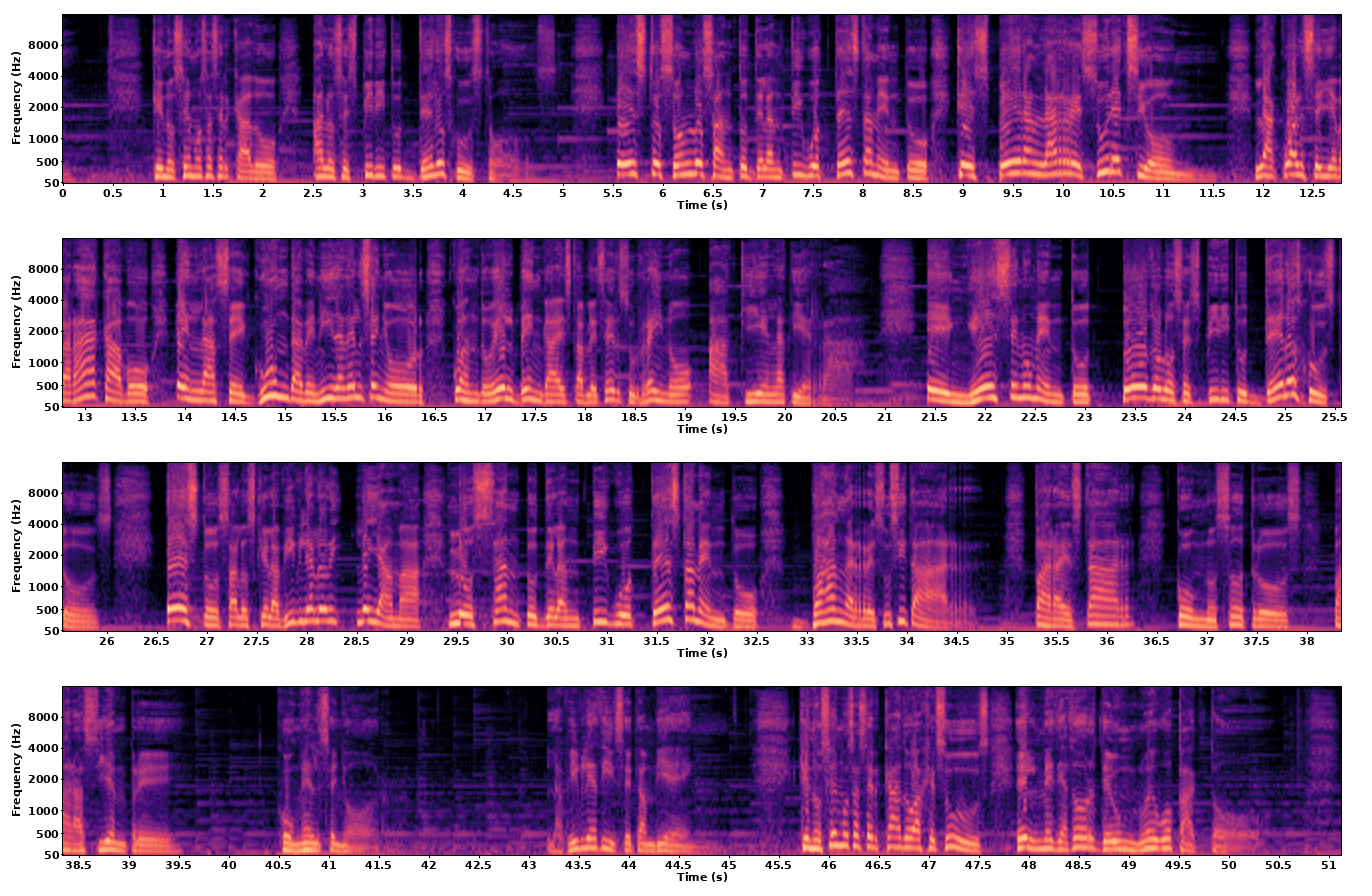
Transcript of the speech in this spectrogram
que nos hemos acercado a los espíritus de los justos. Estos son los santos del Antiguo Testamento que esperan la resurrección la cual se llevará a cabo en la segunda venida del Señor, cuando Él venga a establecer su reino aquí en la tierra. En ese momento, todos los espíritus de los justos, estos a los que la Biblia le, llama los santos del Antiguo Testamento, van a resucitar para estar con nosotros para siempre con el Señor. La Biblia dice también que nos hemos acercado a Jesús, el mediador de un nuevo pacto.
